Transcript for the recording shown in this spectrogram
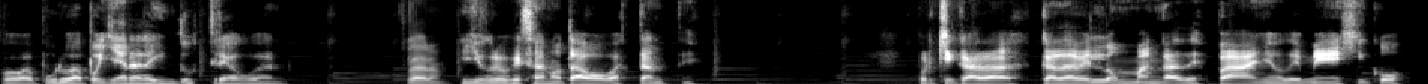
po- puro apoyar a la industria, weón. claro. Y yo creo que se ha notado bastante. Porque cada, cada vez los mangas de España o de México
